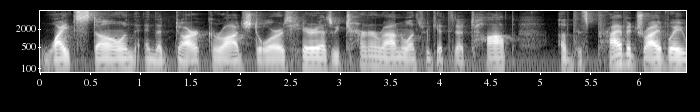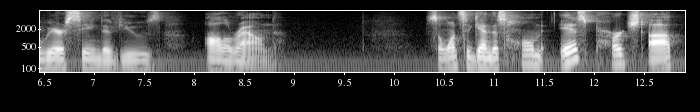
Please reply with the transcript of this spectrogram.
white stone and the dark garage doors. Here, as we turn around, once we get to the top of this private driveway, we are seeing the views all around. So once again, this home is perched up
